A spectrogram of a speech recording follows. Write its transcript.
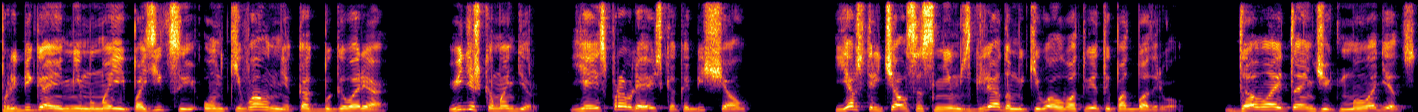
Пробегая мимо моей позиции, он кивал мне, как бы говоря, «Видишь, командир, я исправляюсь, как обещал». Я встречался с ним взглядом и кивал в ответ и подбадривал. «Давай, Танчик, молодец!»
